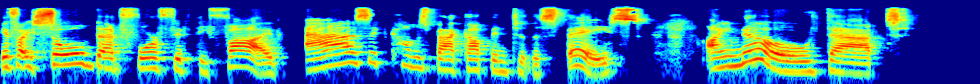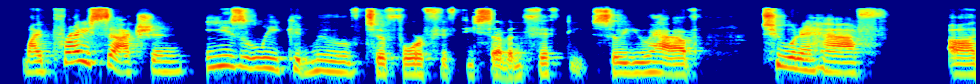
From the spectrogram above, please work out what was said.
If I sold that 455 as it comes back up into the space, I know that my price action easily could move to 457.50. So you have two and a half uh,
